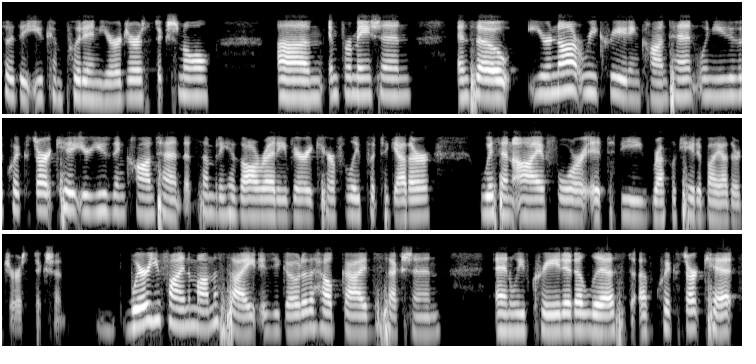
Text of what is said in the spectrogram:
so that you can put in your jurisdictional um, information. And so you're not recreating content. When you use a quick start kit, you're using content that somebody has already very carefully put together with an eye for it to be replicated by other jurisdictions where you find them on the site is you go to the help guides section and we've created a list of quick start kits.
